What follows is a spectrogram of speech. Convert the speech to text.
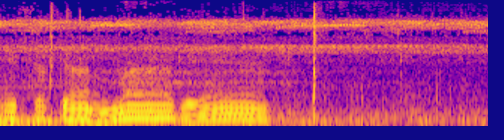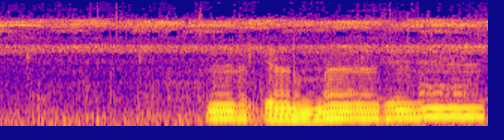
It's a kind of magic. It's a kind of magic.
